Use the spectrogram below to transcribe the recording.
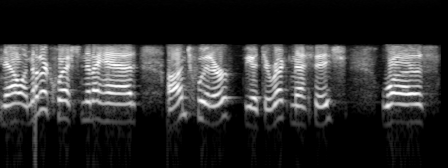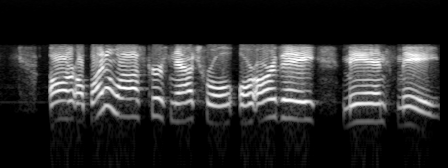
Now, another question that I had on Twitter via direct message was Are albino Oscars natural or are they man made?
